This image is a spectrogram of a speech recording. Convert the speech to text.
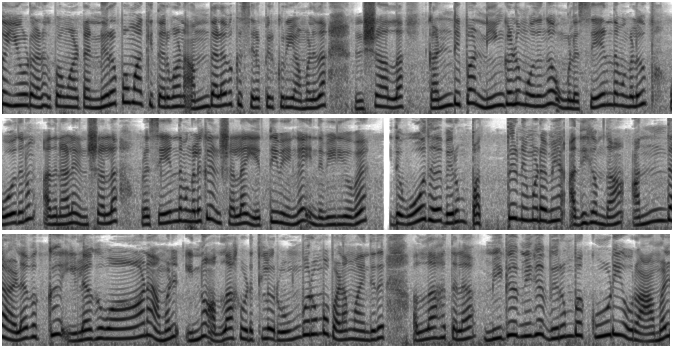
கையோடு அனுப்ப மாட்டேன் நிரப்பமாக்கி தருவான். அந்த அளவுக்கு சிறப்பிற்குரிய அமலை தான். இன்ஷா அல்லாஹ் கண்டிப்பாக நீங்களும் ஓதுங்க உங்களை சேர்ந்தவங்களும் ஓதணும். அதனால் இன்ஷா அல்லா உங்களை சேர்ந்தவங்களுக்கு இன்ஷா அல்லா எத்தி வைங்க இந்த வீடியோவை. இதை ஓத வெறும் பத்து பத்து நிமிடமே அதிகம்தான். அந்த அளவுக்கு இலகுவான அமல் இன்னும் அல்லாஹ்விடத்தில் ரொம்ப ரொம்ப பலம் வாய்ந்தது. அல்லாஹத்தாலா மிக மிக விரும்பக்கூடிய ஒரு அமல்.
